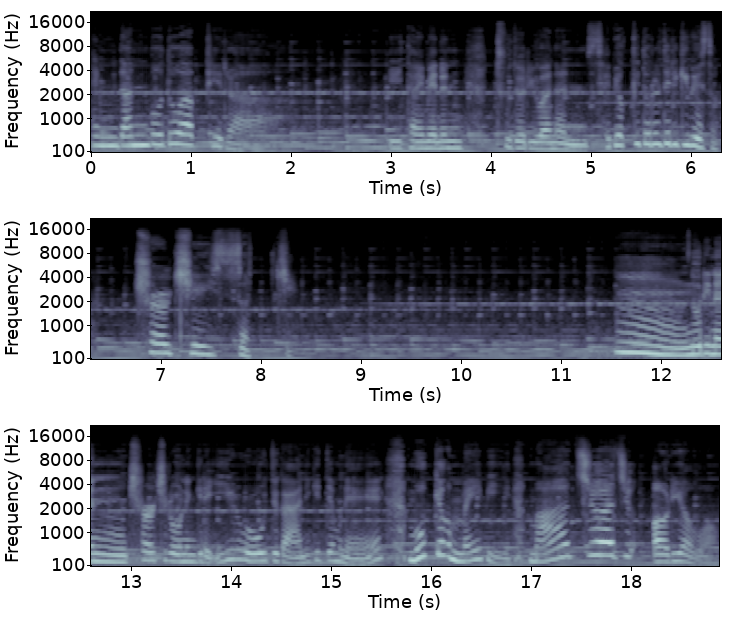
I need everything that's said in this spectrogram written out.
횡단보도 앞이라. 이 타임에는 투덜이와 난 새벽 기도를 드리기 위해서 church에 있었지. 우리는 church로 오는 길에 이 road가 아니기 때문에 목격은 maybe 아주 아주 어려워.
